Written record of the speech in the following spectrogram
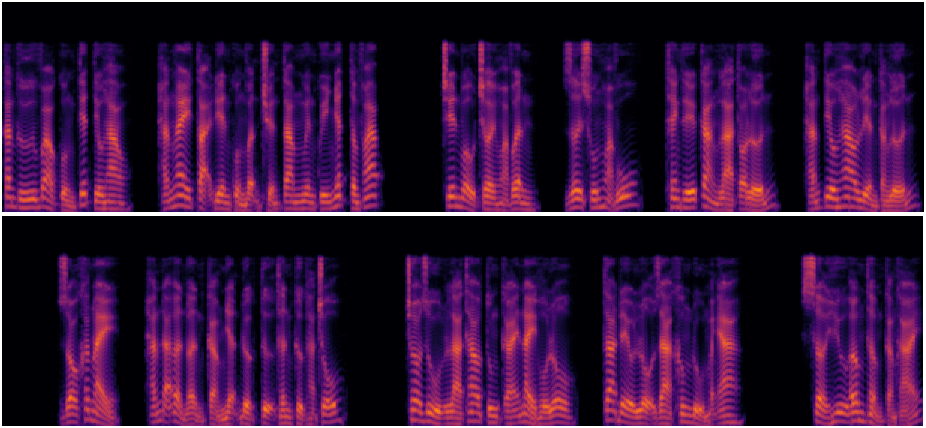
căn cứ vào cuồng tiết tiêu hao, hắn ngay tại điên cuồng vận chuyển tam nguyên quý nhất tâm pháp. Trên bầu trời hỏa vân, rơi xuống hỏa vũ, thanh thế càng là to lớn, hắn tiêu hao liền càng lớn. Do khắc này, hắn đã ẩn ẩn cảm nhận được tự thân cực hạt chỗ. Cho dù là thao túng cái này hồ lô, ta đều lộ ra không đủ mạnh a. Sở hữu âm thầm cảm khái.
